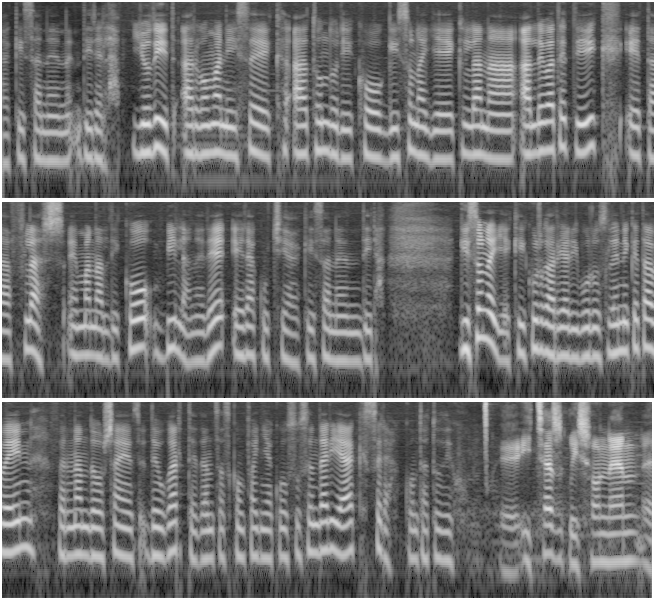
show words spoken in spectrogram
erakutsiak izanen direla. Judit Argomanizek atonduriko gizonaiek lana alde batetik eta flash emanaldiko bilan ere erakutsiak izanen dira. Gizonaiek ikusgarriari buruz lehenik eta behin, Fernando Sáenz Deugarte dantzaz konpainiako zuzendariak zera kontatu digu. E, itxas gizonen e,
